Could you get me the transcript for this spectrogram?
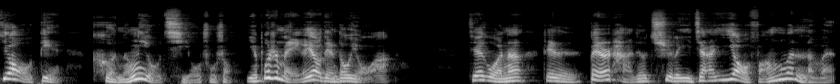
药店可能有汽油出售，也不是每个药店都有啊。结果呢，这贝尔塔就去了一家药房问了问，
